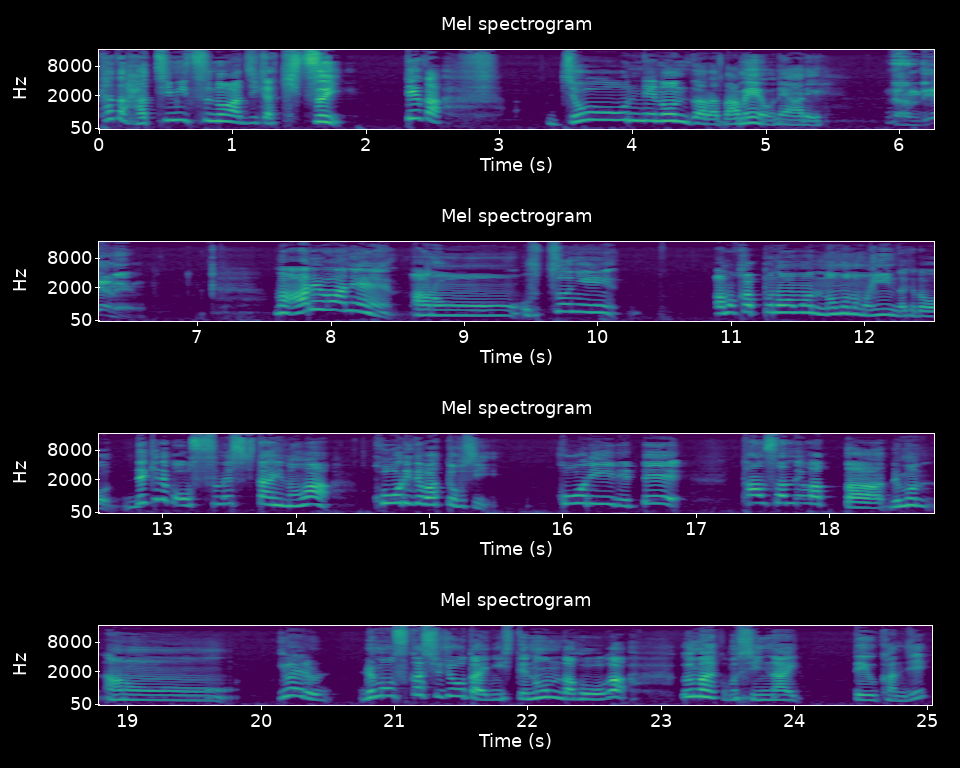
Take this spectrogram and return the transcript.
ただ蜂蜜の味がきついっていうか常温で飲んだらダメよねあれ。なんでやねん。まああれはねあのー普通にあのカップのまま飲むのもいいんだけどできればおすすめしたいのは氷で割ってほしい。氷入れて炭酸で割ったレモンあのーいわゆるレモンスカッシュ状態にして飲んだ方がうまいかもしんないっていう感じ。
